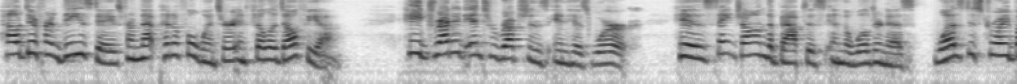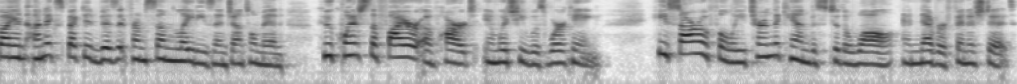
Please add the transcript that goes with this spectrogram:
How different these days from that pitiful winter in Philadelphia! He dreaded interruptions in his work. His St. John the Baptist in the Wilderness was destroyed by an unexpected visit from some ladies and gentlemen who quenched the fire of heart in which he was working. He sorrowfully turned the canvas to the wall and never finished it.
